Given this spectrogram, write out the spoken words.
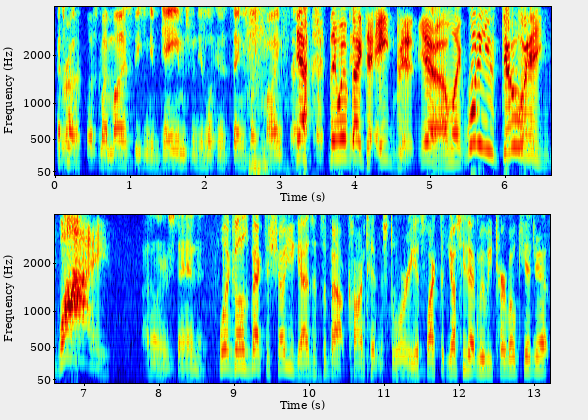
That's Right. what blows my mind. Speaking of games, when you're looking at things like Minecraft, Yeah, it's they went back to eight bit. Yeah, I'm like, what are you doing? Why? I don't understand it. Well, it goes back to show you guys it's about content and story. It's like the, y'all see that movie Turbo Kid yet?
